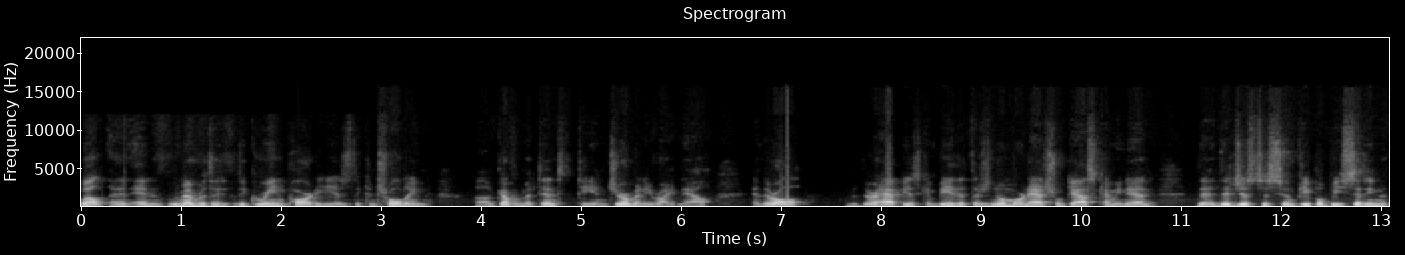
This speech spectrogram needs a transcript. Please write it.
Well, and, and remember, the, the Green Party is the controlling uh, government entity in Germany right now, and they're all they're happy as can be that there's no more natural gas coming in. They, they just assume people be sitting,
